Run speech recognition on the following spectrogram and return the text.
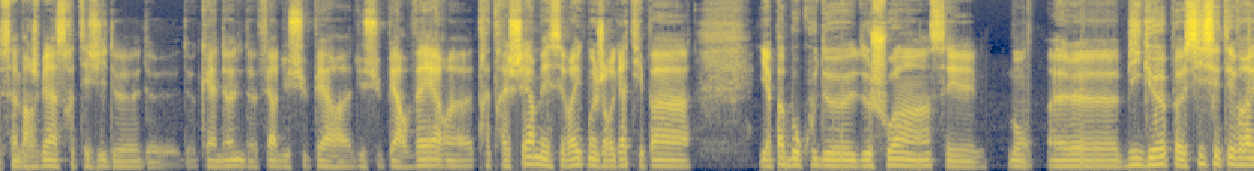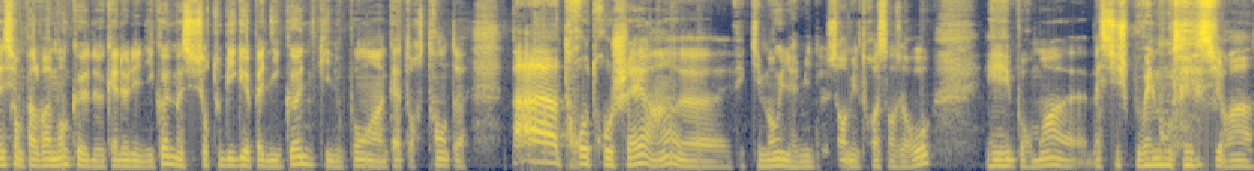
ça marche bien la stratégie de, de- de Canon de faire du super, du super vert très très cher. Mais c'est vrai que moi, je regrette qu'il n'y a pas beaucoup de, de choix. hein. C'est bon, euh, big up. Si c'était vrai, si on parle vraiment que de Canon et Nikon, moi, c'est surtout big up à Nikon qui nous pond un 1430 pas trop trop cher. hein. Euh, effectivement, il a 1200, 1300 euros. Et pour moi, euh, bah, si je pouvais le monter sur un,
